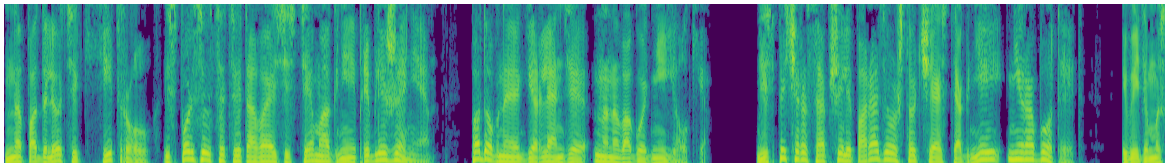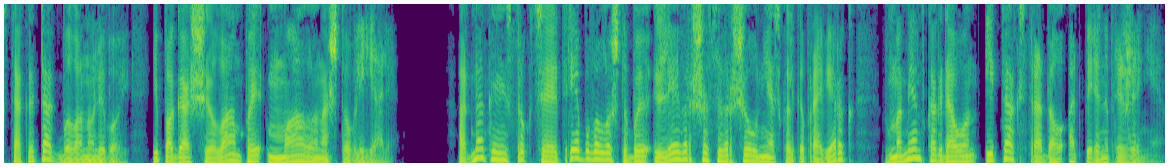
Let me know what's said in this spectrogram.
На подлете к Хитроу используется цветовая система огней приближения, подобная гирлянде на новогодней елке. Диспетчеры сообщили по радио, что часть огней не работает, Видимость так и так была нулевой, и погасшие лампы мало на что влияли. Однако инструкция требовала, чтобы Леверша совершил несколько проверок в момент, когда он и так страдал от перенапряжения.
